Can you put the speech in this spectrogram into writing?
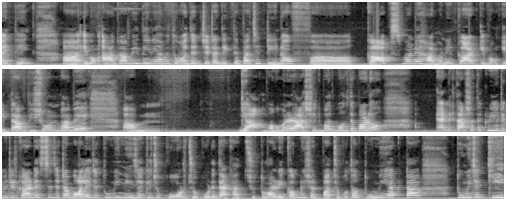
আই থিঙ্ক এবং আগামী দিনে আমি তোমাদের যেটা দেখতে পাচ্ছি টেন অফ কাপস মানে হারমোনির কার্ড এবং এটা ভীষণভাবে ইয়া ভগবানের আশীর্বাদ বলতে পারো। অ্যান্ড তার সাথে ক্রিয়েটিভিটির কার্ড এসছে যেটা বলে যে তুমি নিজে কিছু করছ, করে দেখাচ্ছ, তোমার রেকগনিশন পাচ্ছ। কোথাও তুমি একটা, তুমি যে কি?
